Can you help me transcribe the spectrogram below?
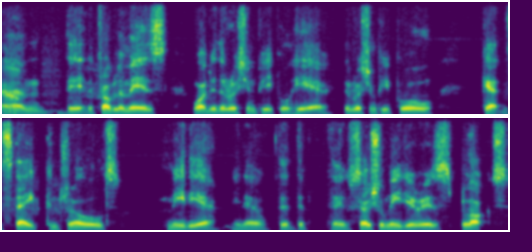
Um, the the problem is, what do the Russian people hear? The Russian people get the state-controlled media. You know, the, the the social media is blocked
